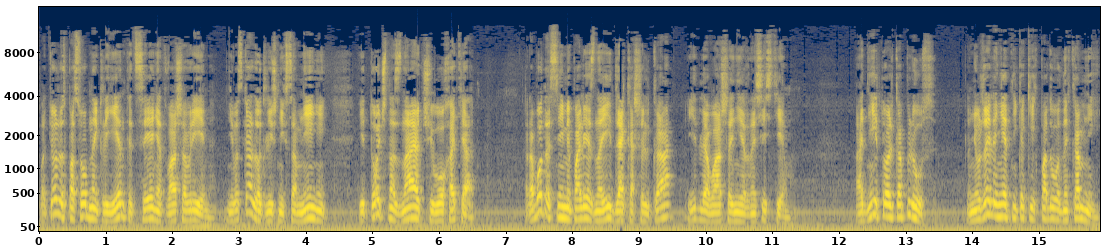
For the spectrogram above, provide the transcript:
Платежеспособные клиенты ценят ваше время, не высказывают лишних сомнений и точно знают, чего хотят. Работать с ними полезно и для кошелька, и для вашей нервной системы. Одни только плюсы. Но неужели нет никаких подводных камней?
